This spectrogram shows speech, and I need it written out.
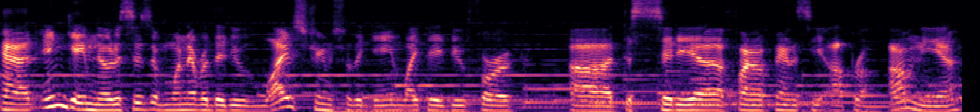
had in-game notices and whenever they do live streams for the game, like they do for uh, Dissidia Final Fantasy Opera Omnia.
